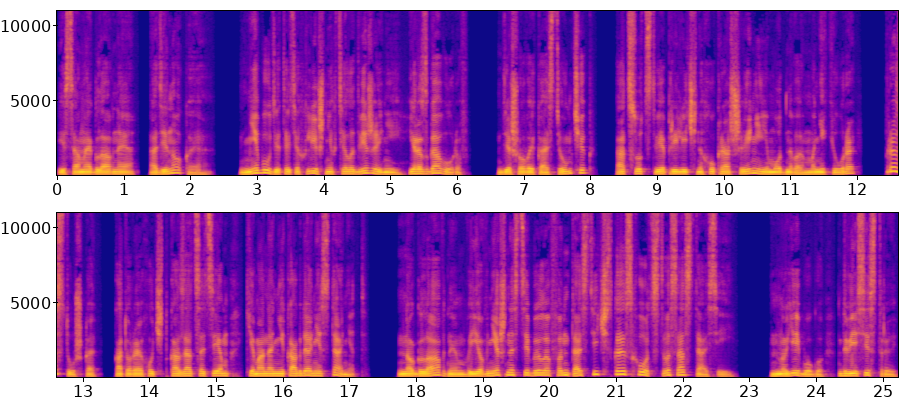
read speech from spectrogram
и, самое главное, одинокая. Не будет этих лишних телодвижений и разговоров. Дешевый костюмчик, отсутствие приличных украшений и модного маникюра, простушка, которая хочет казаться тем, кем она никогда не станет. Но главным в ее внешности было фантастическое сходство со Стасией. Но ей-богу, две сестры.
